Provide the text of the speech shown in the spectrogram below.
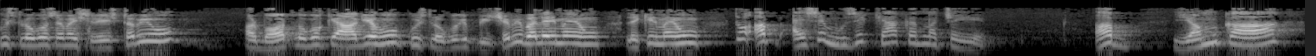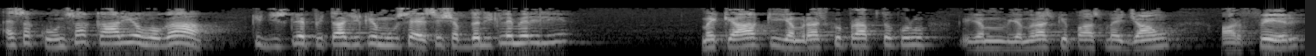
कुछ लोगों से मैं श्रेष्ठ भी हूँ। और बहुत लोगों के आगे हूँ कुछ लोगों के पीछे भी भले ही मैं हूँ लेकिन मैं हूँ। तो अब ऐसे मुझे क्या करना चाहिए? अब यम का ऐसा कौन सा कार्य होगा कि जिसलिए पिताजी के मुँह से ऐसे शब्द निकले मेरे लिए? मैं क्या कि यमराज को प्राप्त करूँ? यम, यमराज के पास मैं जाऊँ और फिर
